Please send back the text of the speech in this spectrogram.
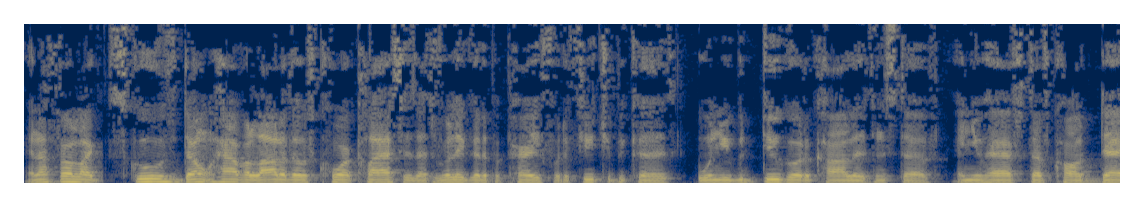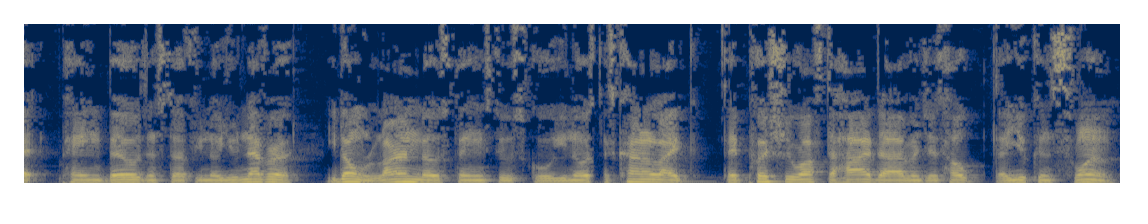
And I feel like schools don't have a lot of those core classes that's really going to prepare you for the future because when you do go to college and stuff and you have stuff called debt, paying bills and stuff, you know, you never you don't learn those things through school. You know, it's, kind of like they push you off the high dive and just hope that you can swim.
